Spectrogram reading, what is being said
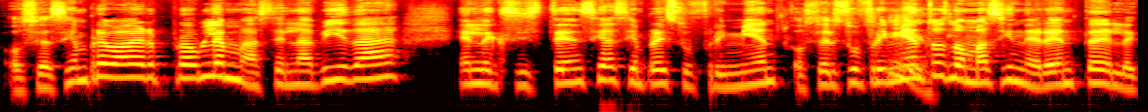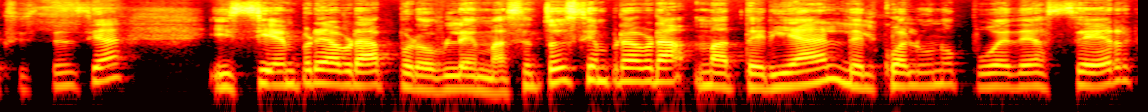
O sea, siempre va a haber problemas en la vida, en la existencia, siempre hay sufrimiento. O sea, el sufrimiento es lo más inherente de la existencia y siempre habrá problemas. Entonces siempre habrá material del cual uno puede hacer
